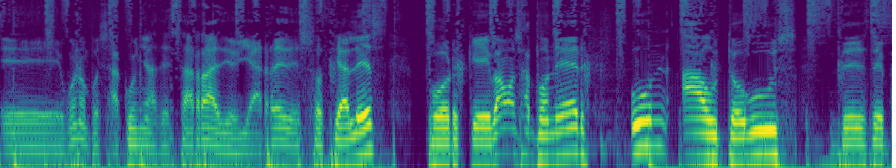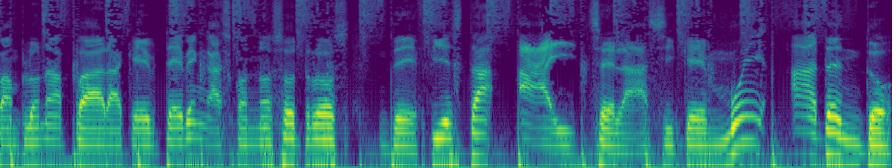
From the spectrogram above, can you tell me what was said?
eh, bueno, pues a cuñas de esta radio y a redes sociales porque vamos a poner un autobús desde Pamplona para que te vengas con nosotros de fiesta a Ichela. Así que muy atento.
